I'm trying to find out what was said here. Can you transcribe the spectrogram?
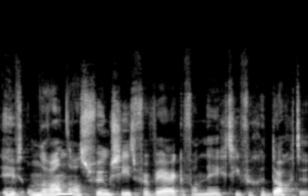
heeft onder andere als functie het verwerken van negatieve gedachten.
